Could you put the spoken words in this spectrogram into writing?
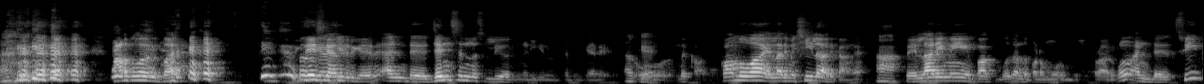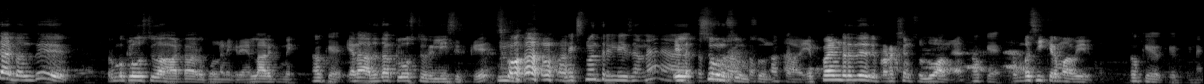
படத்துல இருப்பாரு. விக்னேஷ்காந்த் இருக்காரு அண்ட் ஜென்சன் சொல்லி ஒரு நடிகர் ஒருத்தர் இருக்காரு. So, இந்த காம்போவா எல்லாருமே ஷீலா இருக்காங்க. ஸோ எல்லாரையுமே பார்க்கும்போது அந்த படமும் ரொம்ப சூப்பரா இருக்கும். அண்ட் ஸ்வீட் ஆர்ட் வந்து ரொம்ப க்ளோஸ் டு ஹார்ட்டா இருக்கும்னு நினைக்கிறேன் எல்லாருக்குமே. ஓகே ஏன்னா அதுதான் க்ளோஸ் டு ரிலீஸ் இருக்கு. நெக்ஸ்ட் மந்த் ரிலீஸ் ஆன இல்ல சூன் சூன் சூன் எப்பன்றது இது ப்ரொடக்ஷன் சொல்லுவாங்க. ஓகே ரொம்ப சீக்கிரமாவே இருக்கும். ஓகே ஓகே ஓகேண்ணே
